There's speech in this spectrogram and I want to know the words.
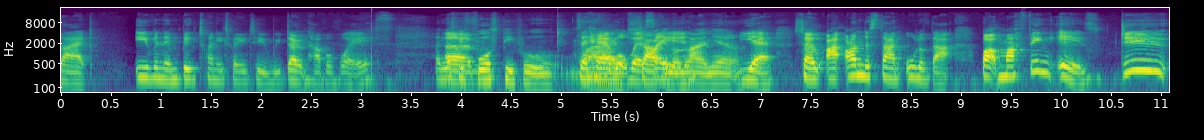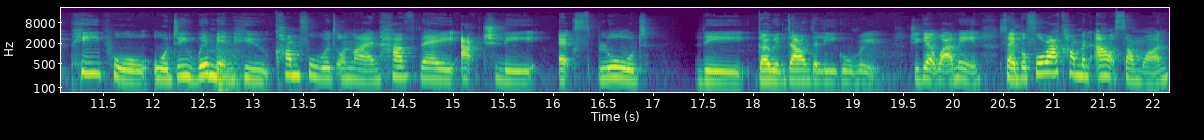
Like even in big 2022, we don't have a voice. unless we Um, force people to hear what we're shouting saying. online. Yeah. Yeah. So I understand all of that. But my thing is, do people or do women who come forward online have they actually explored the going down the legal route? Do you get what I mean? So before I come and out someone,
